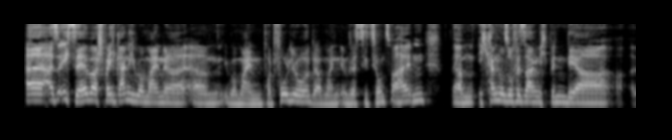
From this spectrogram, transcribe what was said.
Äh, also ich selber spreche gar nicht über meine ähm, über mein Portfolio oder mein Investitionsverhalten. Ähm, ich kann nur so viel sagen, ich bin der äh,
